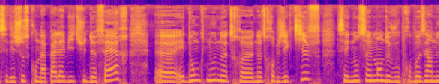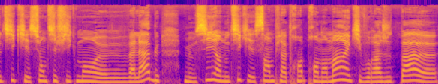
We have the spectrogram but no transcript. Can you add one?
c'est des choses qu'on n'a pas l'habitude de faire, et donc nous, notre notre objectif, c'est non seulement de vous proposer un outil qui est scientifiquement valable, mais aussi un outil qui est simple à prendre en main et qui vous rajoute pas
